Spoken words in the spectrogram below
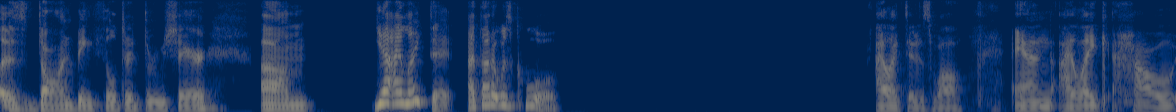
was Dawn being filtered through Cher. Um, yeah, I liked it. I thought it was cool. I liked it as well. And I like how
